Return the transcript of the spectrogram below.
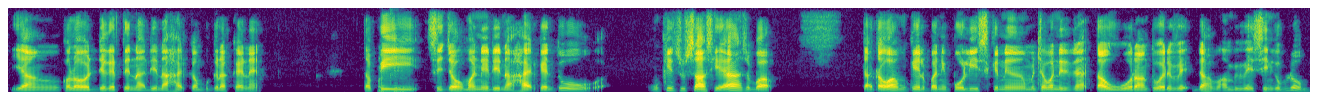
Yang kalau dia kata nak dia nak hadkan pergerakan kan. Tapi okay. sejauh mana dia nak hadkan tu mungkin susah sikit lah sebab tak tahu lah mungkin lepas ni polis kena macam mana dia nak tahu orang tu ada dah ambil vaksin ke belum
